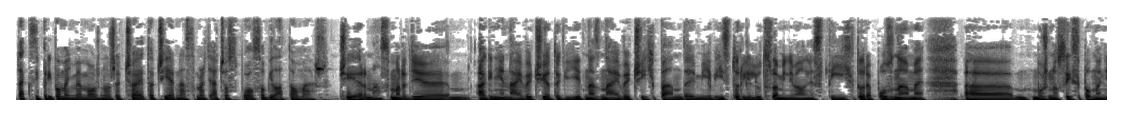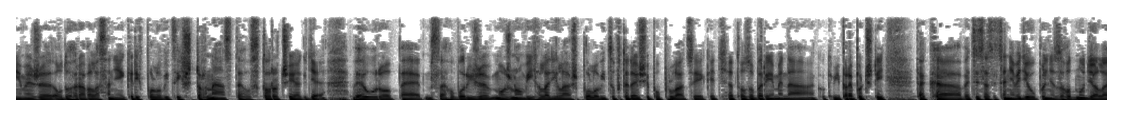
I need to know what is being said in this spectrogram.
tak si pripomeňme možno, že čo je to čierna smrť a čo spôsobila Tomáš. Čierna smrť je, ak nie najväčšia, tak jedna z najväčších pandémií v histórii ľudstva, minimálne z tých, ktoré poznáme. A možno si spomenieme, že odohrávala sa niekedy v polovici 14. storočia, kde v Európe sa hovorí, že možno vyhľadila až polovicu vtedajšej populácie. Keď to zoberieme na ako keby prepočty, tak eh, veci sa síce nevedia úplne zhodnúť, ale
